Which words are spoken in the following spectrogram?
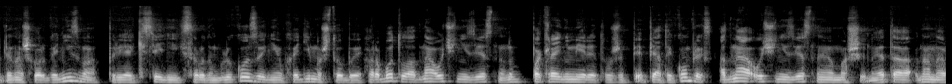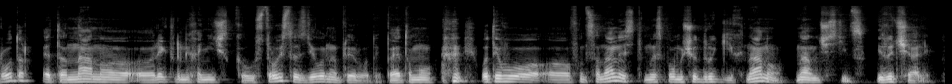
для нашего организма, при окислении кислородом глюкозы необходимо, чтобы работала одна очень известная, ну, по крайней мере, это уже пятый комплекс, одна очень известная машина. Это нанородер, это наноэлектромеханическое устройство, сделанное природой. Поэтому вот его э, функциональность мы с помощью других нано, наночастиц изучали. И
